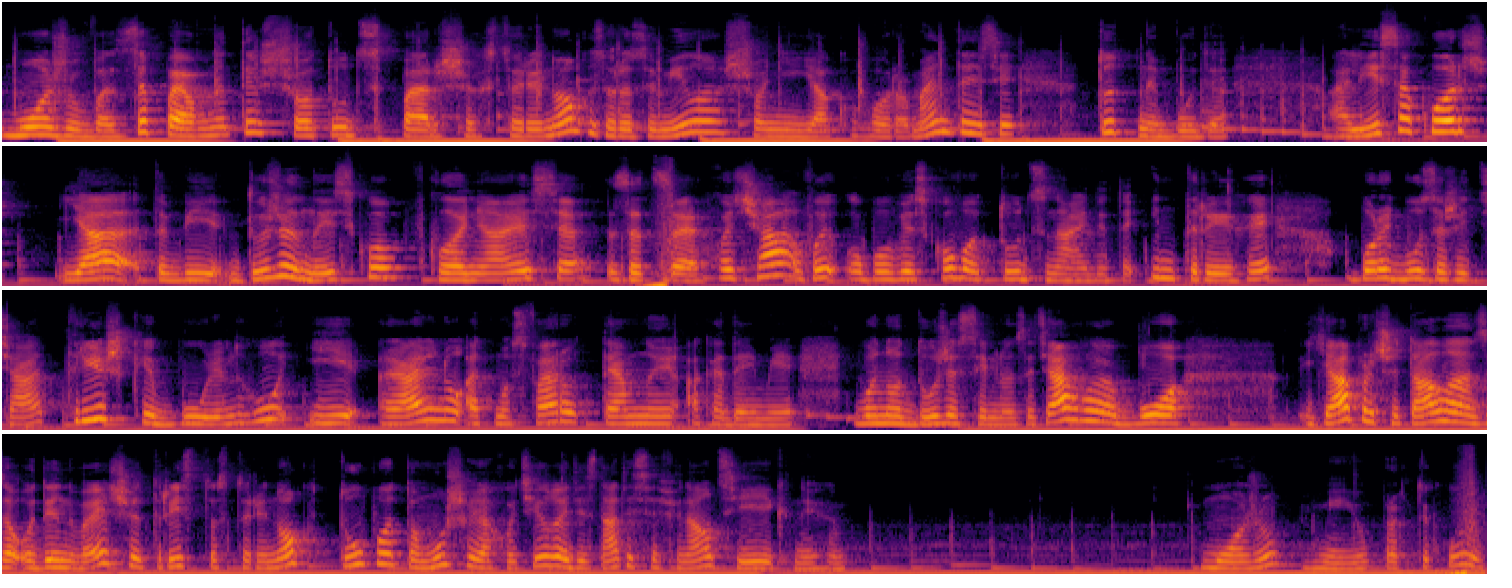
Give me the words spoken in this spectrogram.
Можу вас запевнити, що тут з перших сторінок зрозуміло, що ніякого романтезі тут не буде. Аліса Корж, я тобі дуже низько вклоняюся за це. Хоча ви обов'язково тут знайдете інтриги, боротьбу за життя, трішки булінгу і реальну атмосферу темної академії. Воно дуже сильно затягує, бо я прочитала за один вечір 300 сторінок тупо тому, що я хотіла дізнатися фінал цієї книги. Можу, вмію, практикую.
